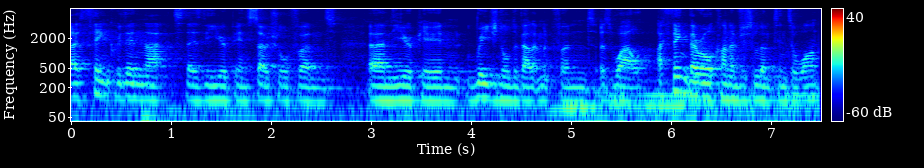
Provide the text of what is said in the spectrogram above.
I think within that there's the European Social Fund, um, the European Regional Development Fund as well. I think they're all kind of just lumped into one.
